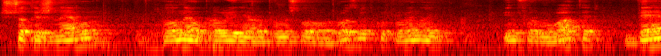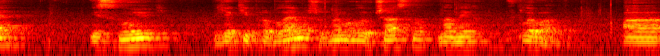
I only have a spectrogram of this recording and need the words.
щотижнево, головне управління агропромислового розвитку повинно інформувати, де існують які проблеми, щоб ми могли вчасно на них впливати. А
